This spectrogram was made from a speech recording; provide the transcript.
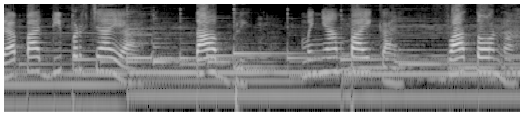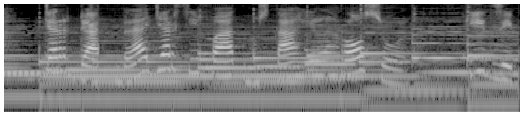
Dapat dipercaya. Tablik. Menyampaikan. Fatonah. Cerdas. Belajar sifat mustahil Rasul. Kizib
